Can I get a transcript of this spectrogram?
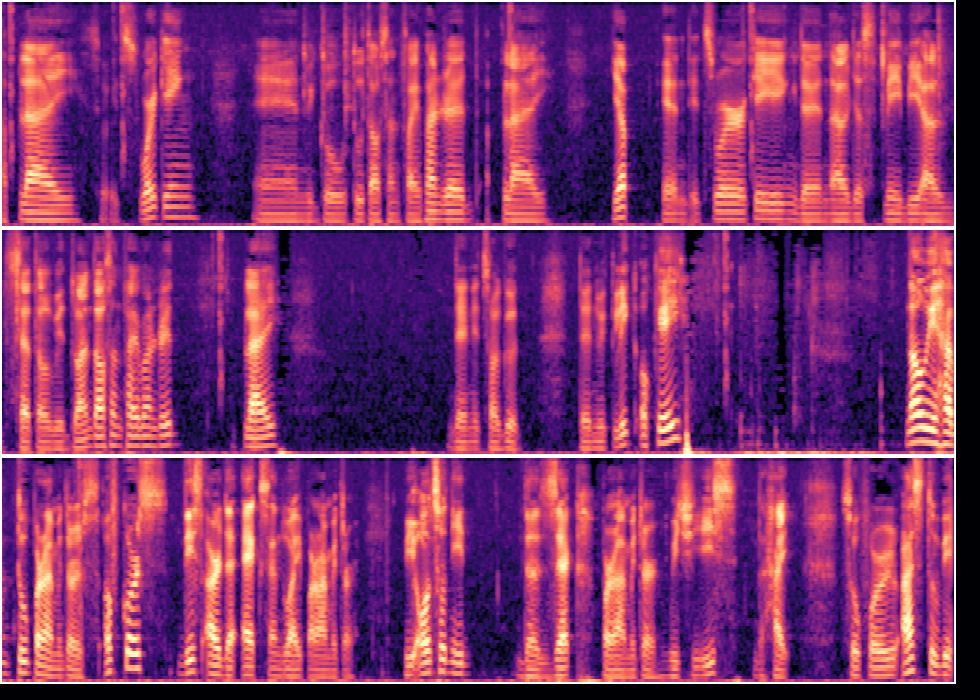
apply. So it's working. And we go 2500 apply. Yep and it's working. Then I'll just maybe I'll settle with 1500 apply. Then it's all good. Then we click OK. Now we have two parameters. Of course these are the X and Y parameter. We also need the Z parameter which is the height. So for us to be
